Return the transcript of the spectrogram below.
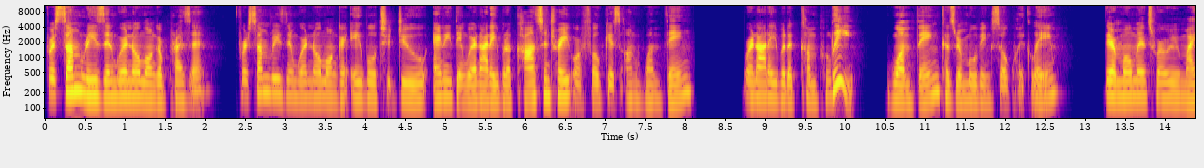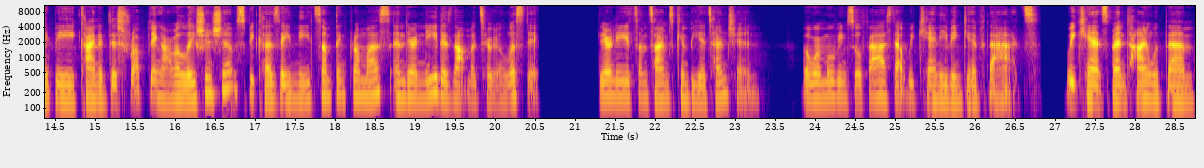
for some reason, we're no longer present. For some reason, we're no longer able to do anything. We're not able to concentrate or focus on one thing. We're not able to complete one thing because we're moving so quickly. There are moments where we might be kind of disrupting our relationships because they need something from us, and their need is not materialistic. Their need sometimes can be attention, but we're moving so fast that we can't even give that. We can't spend time with them.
